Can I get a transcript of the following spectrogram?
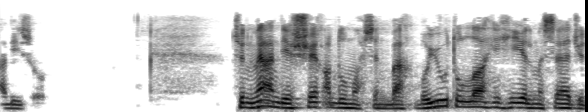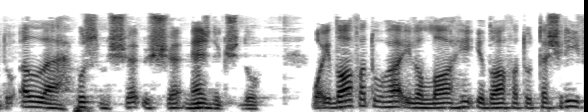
حديثه تن ما عندي الشيخ عبد المحسن باخ بيوت الله هي المساجد الله حسم الش الش مجدك شدو وإضافتها إلى الله إضافة تشريف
